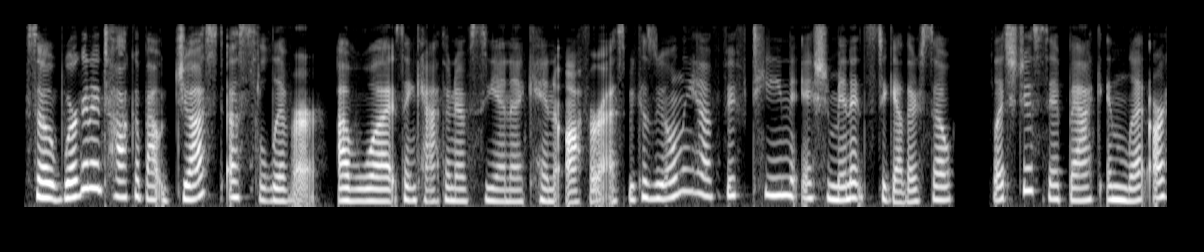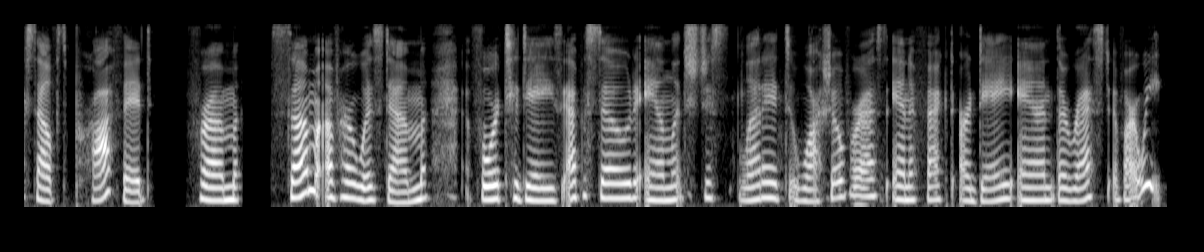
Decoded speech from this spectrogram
So, we're going to talk about just a sliver of what St. Catherine of Siena can offer us because we only have 15 ish minutes together. So, let's just sit back and let ourselves profit from some of her wisdom for today's episode and let's just let it wash over us and affect our day and the rest of our week.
